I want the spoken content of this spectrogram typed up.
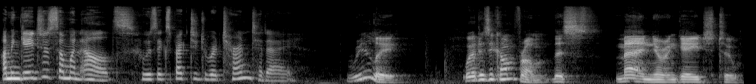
I'm engaged to someone else who is expected to return today. Really? Where does he come from, this man you're engaged to?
